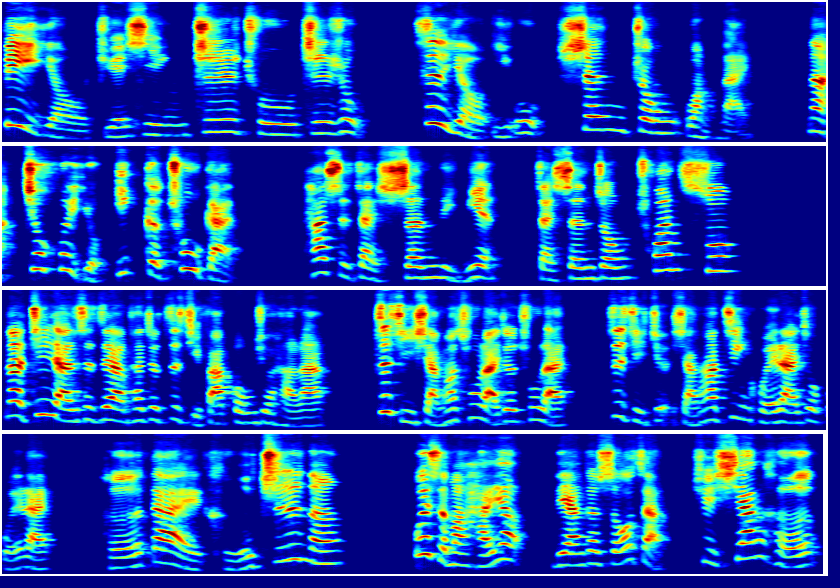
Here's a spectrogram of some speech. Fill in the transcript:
必有决心知出之入，自有一物身中往来，那就会有一个触感，它是在身里面，在身中穿梭。那既然是这样，他就自己发功就好啦，自己想要出来就出来，自己就想要进回来就回来。何待何知呢？为什么还要两个手掌去相合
